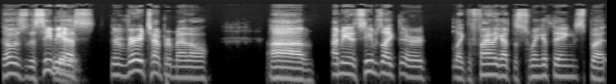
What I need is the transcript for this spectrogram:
Those the CVS really? they're very temperamental. Um, I mean, it seems like they're like they finally got the swing of things, but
